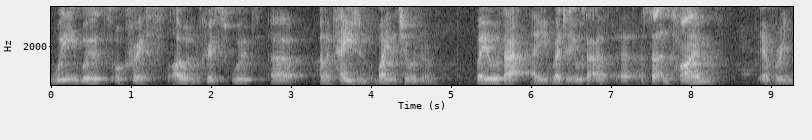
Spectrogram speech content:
We would or Chris I wouldn't Chris would uh, on occasion weigh the children, but it was at a it was at a, a certain time every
